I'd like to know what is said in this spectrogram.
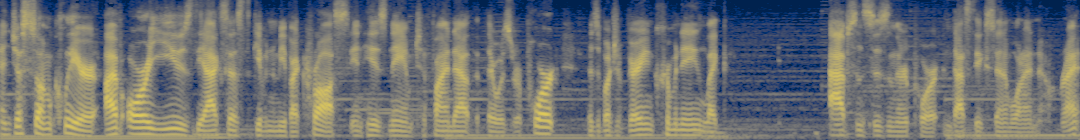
And just so I'm clear, I've already used the access given to me by Cross in his name to find out that there was a report. There's a bunch of very incriminating like absences in the report, and that's the extent of what I know, right?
